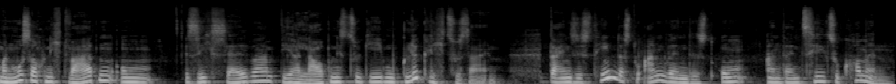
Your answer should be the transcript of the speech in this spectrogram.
man muss auch nicht warten, um sich selber die Erlaubnis zu geben, glücklich zu sein. Dein System, das du anwendest, um an dein Ziel zu kommen,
